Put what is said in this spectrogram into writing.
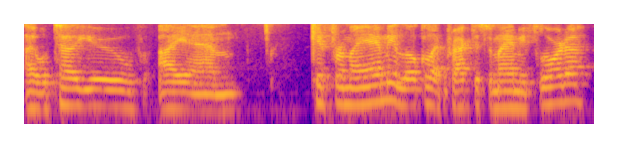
I will tell you, I am kid from Miami, local. I practice in Miami, Florida.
